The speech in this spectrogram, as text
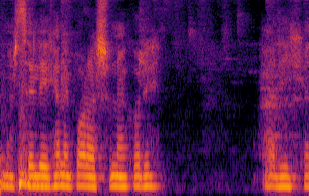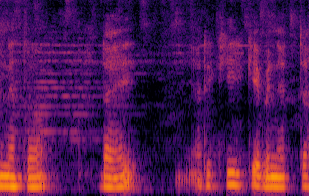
আমার ছেলে এখানে পড়াশোনা করে। আর এখানে তো ডাই আর কি ক্যাবিনেটটা?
